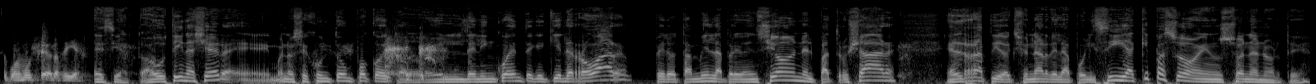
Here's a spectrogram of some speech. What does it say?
se pone muy feo los días. Es cierto. Agustín ayer, eh, bueno, se juntó un poco de todo. El delincuente que quiere robar, pero también la prevención, el patrullar, el rápido accionar de la policía. ¿Qué pasó en zona norte?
